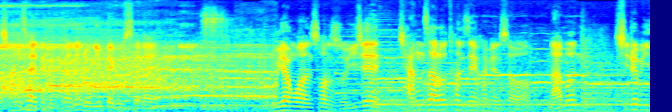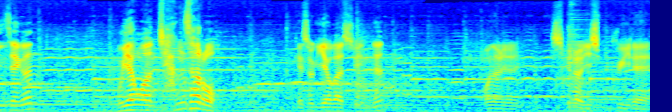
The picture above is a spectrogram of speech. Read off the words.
장사에 등극하는 용인 배구살의 우영원 선수 이제 장사로 탄생하면서 남은 씨름 인생은 우영원 장사로 계속 이어갈 수 있는 오늘 11월 29일에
